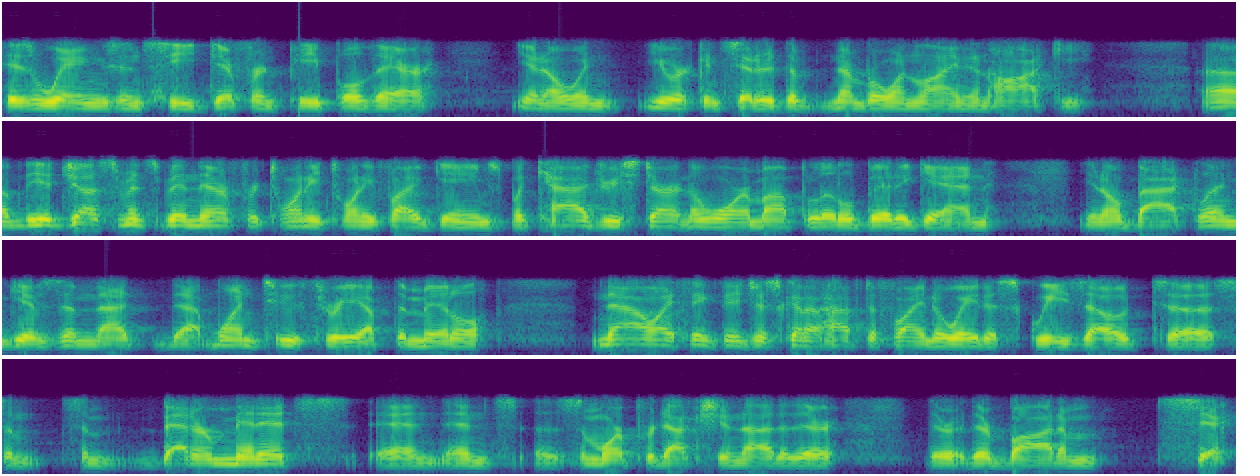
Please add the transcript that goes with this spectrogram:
his wings and see different people there. You know, when you were considered the number one line in hockey. Uh, the adjustment's been there for 20, 25 games, but Kadri's starting to warm up a little bit again. You know, Backlund gives them that that one, two, three up the middle. Now I think they're just going to have to find a way to squeeze out uh, some some better minutes and and uh, some more production out of their their their bottom six.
